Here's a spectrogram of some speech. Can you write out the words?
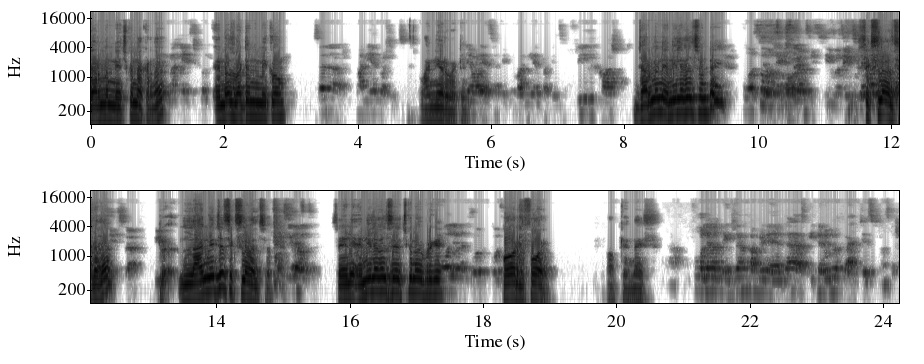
జర్మన్ నేర్చుకుంది అక్కడ ఎన్ని రోజులు పట్టింది మీకు? వన్ ఇయర్ పట్టింది జర్మన్ ఎన్ని లెవెల్స్ ఉంటాయి? Six levels కదా? లాంగ్వేజ్ సిక్స్ లెవెల్స్ ఎన్ని లెవెల్స్ నేర్చుకున్నావు ఇప్పటికి? Four four okay nice. Four level exam complete అయ్యాక ఇంటర్వ్యూ కూడా క్రాక్ చేసుకున్నాను సార్.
